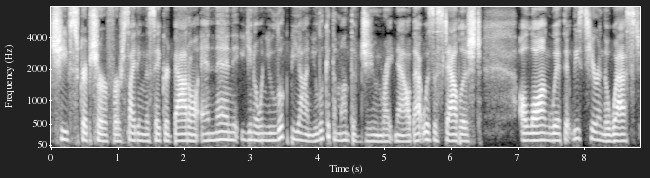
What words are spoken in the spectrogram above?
chief scripture for citing the sacred battle. And then, you know, when you look beyond, you look at the month of June right now. That was established along with at least here in the West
